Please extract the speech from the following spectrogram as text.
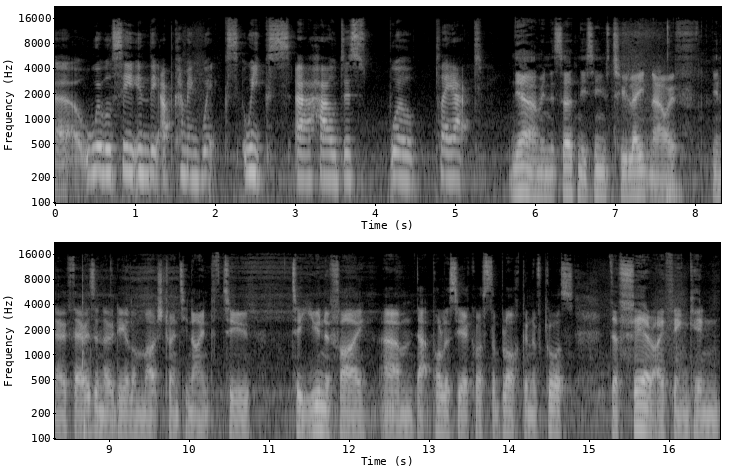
uh, we will see in the upcoming weeks, weeks uh, how this will play out. Yeah, I mean, it certainly seems too late now if, you know, if there is a no deal on March 29th to to unify um, that policy across the bloc. And of course, the fear, I think, in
